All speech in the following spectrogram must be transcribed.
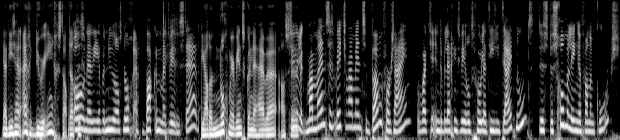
ja, die zijn eigenlijk duur ingestapt. Dat oh is... nee, die hebben nu alsnog echt bakken met winst, hè? Die hadden nog meer winst kunnen hebben als Tuurlijk, maar mensen, weet je waar mensen bang voor zijn? Wat je in de beleggingswereld volatiliteit noemt. Dus de schommelingen van een koers.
